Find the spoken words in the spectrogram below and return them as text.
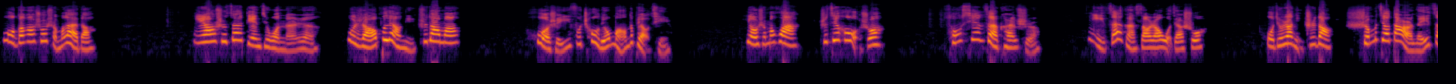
我刚刚说什么来的？你要是再惦记我男人，我饶不了你，知道吗？祸水一副臭流氓的表情。有什么话直接和我说。从现在开始，你再敢骚扰我家说，我就让你知道什么叫大耳雷子。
